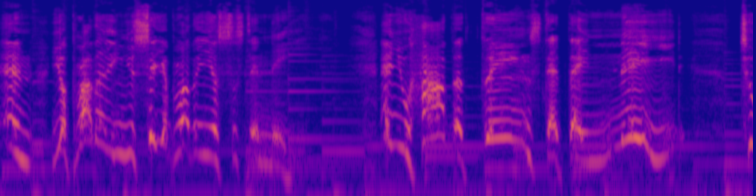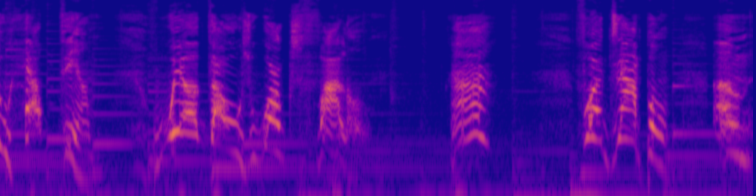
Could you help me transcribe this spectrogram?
And your brother, and you see your brother and your sister in need. And you have the things that they need to help them. Will those works follow? Huh? For example, um,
